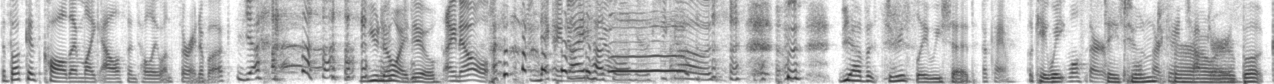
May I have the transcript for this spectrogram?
the book is called, I'm like, Allison totally wants to write a book. Yeah. you know I do. I know. Next side hustle. Here she goes. Yeah, but seriously, we should. Okay. Okay, wait. We'll start- Stay we'll tuned start doing for our book.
